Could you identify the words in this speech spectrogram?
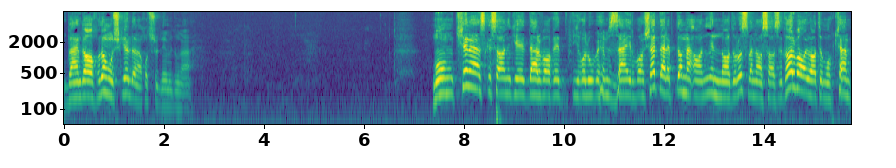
بنده خدا مشکل دارن خودشون نمی‌دونن. ممکن است کسانی که در واقع فی هم زیر باشد در ابتدا معانی نادرست و ناسازگار با آیات محکم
